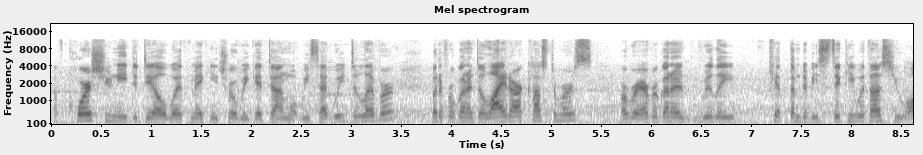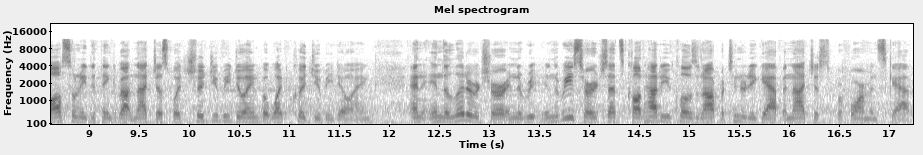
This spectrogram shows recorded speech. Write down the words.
of course you need to deal with making sure we get done what we said we'd deliver, but if we're going to delight our customers, or we're ever going to really get them to be sticky with us, you also need to think about not just what should you be doing, but what could you be doing. And in the literature, in the, in the research, that's called how do you close an opportunity gap and not just a performance gap.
